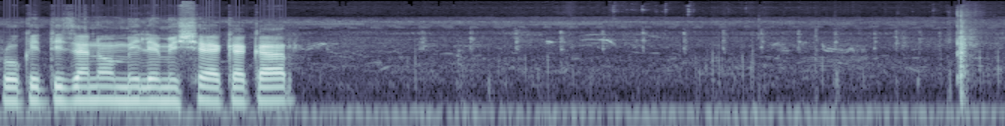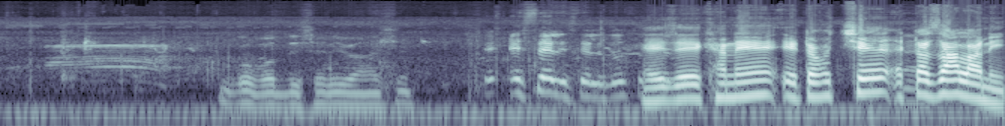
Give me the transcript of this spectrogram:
প্রকৃতি যেন মিলেমিশে একাকার। গোবর দিয়ে সেরি বানাইছি এই যে এখানে এটা হচ্ছে একটা জ্বালানি।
